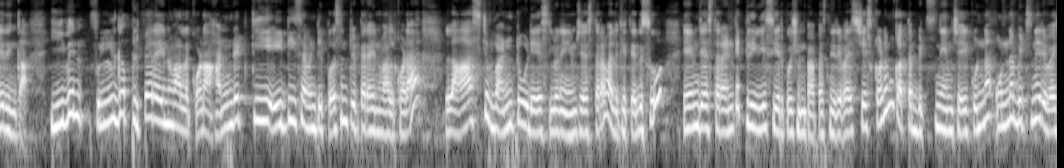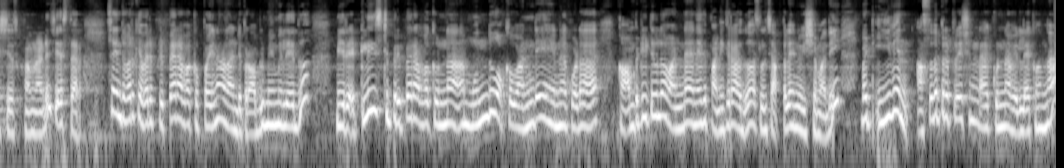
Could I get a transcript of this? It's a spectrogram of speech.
లేదు ఇంకా. ఈవెన్ ఫుల్గా ప్రిపేర్ అయిన వాళ్ళకు కూడా హండ్రెడ్కి ఎయిటీ సెవెంటీ పర్సెంట్ ప్రిపేర్ అయిన వాళ్ళు కూడా లాస్ట్ వన్ టూ డేస్లోనే ఏం చేస్తారో వాళ్ళకి తెలుసు. ఏం చేస్తారంటే ప్రీవియస్ ఇయర్ క్వశ్చన్ పేపర్స్ని రివైజ్ చేసుకోవడం కొత్త బిట్స్ని ఏం చేయకుండా ఉన్న బిట్స్ని రివైజ్ చేసుకోవడం లాంటివి చేస్తారు. సో ఇంతవరకు ఎవరు ప్రిపేర్ అవ్వకపోయినా అలాంటి ప్రాబ్లం ఏమీ లేదు. మీరు అట్లీస్ట్ ప్రిపేర్ అవ్వకుండా ముందు ఒక వన్ డే అయినా కూడా కాంపిటేటివ్లో వన్ డే అనేది పనికిరాదు అసలు చెప్పలేని విషయం అది. బట్ ఈవెన్ అసలు ప్రిపరేషన్ లేకుండా వెళ్ళకుండా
